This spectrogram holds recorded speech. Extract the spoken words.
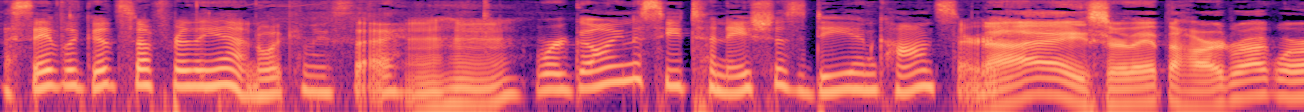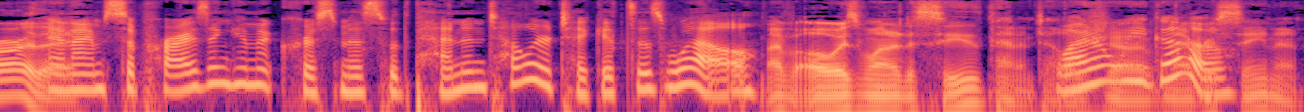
I save the good stuff for the end. What can I say? Mm-hmm. We're going to see Tenacious D in concert. Nice. Are they at the Hard Rock? Where are they? And I'm surprising him at Christmas with Penn and Teller tickets as well. I've always wanted to see the Penn and Teller Why don't show. we I've never seen it.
